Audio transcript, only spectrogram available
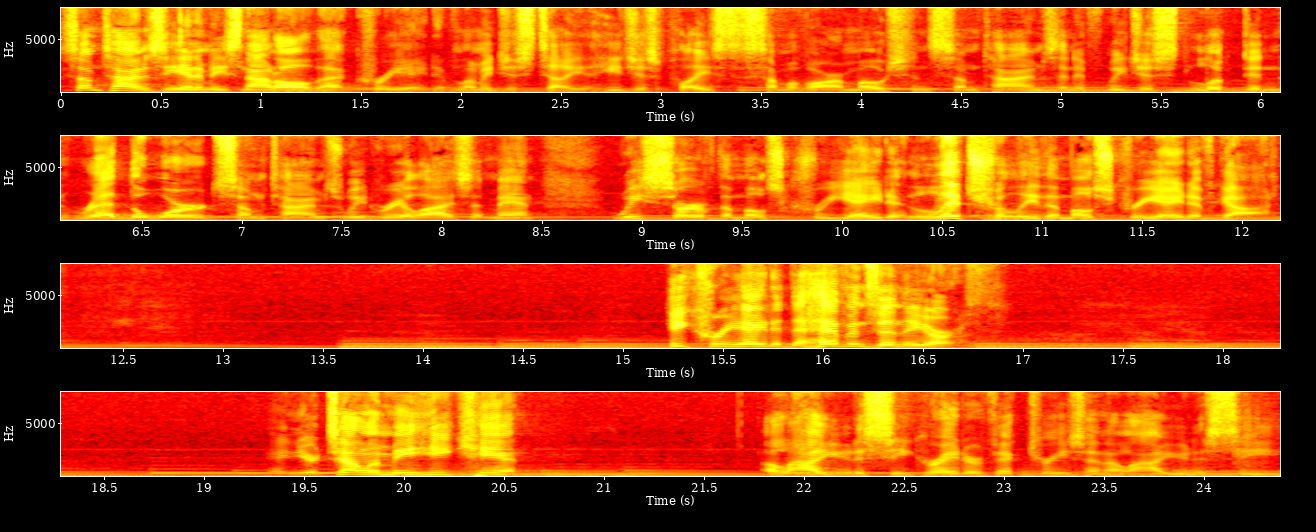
Sometimes the enemy's not all that creative. Let me just tell you. He just plays to some of our emotions sometimes. And if we just looked and read the word sometimes, we'd realize that, man, we serve the most creative, literally the most creative God. He created the heavens and the earth. And you're telling me He can't allow you to see greater victories and allow you to see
